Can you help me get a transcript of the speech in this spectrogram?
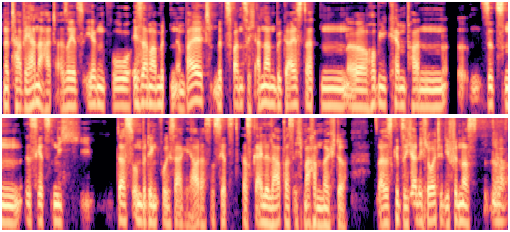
eine Taverne hat. Also jetzt irgendwo, ich sag mal, mitten im Wald mit 20 anderen begeisterten äh, Hobbycampern äh, sitzen, ist jetzt nicht das unbedingt, wo ich sage, ja, das ist jetzt das geile Lab, was ich machen möchte. Also es gibt sicherlich Leute, die finden das äh, Ja.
